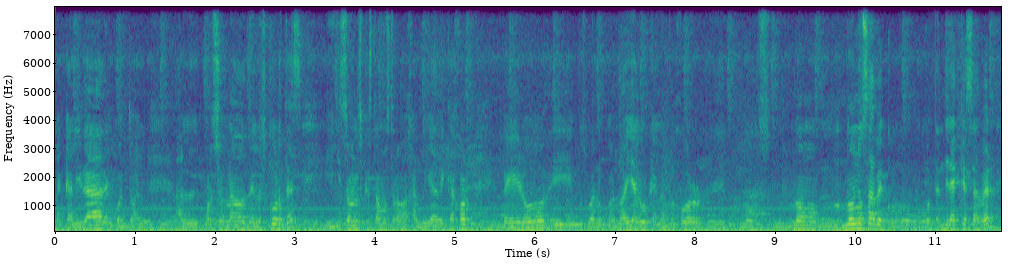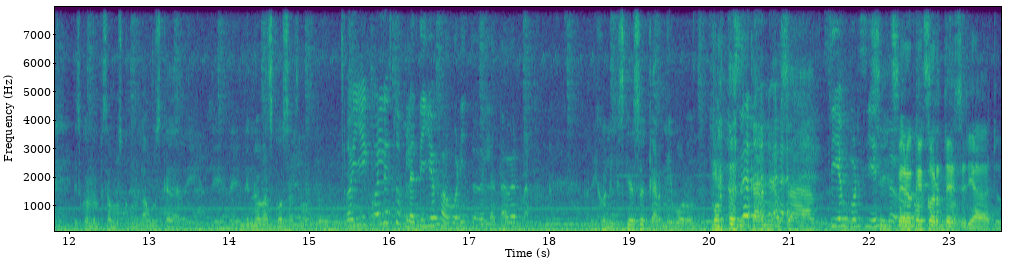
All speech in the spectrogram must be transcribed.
la calidad, en cuanto al, al porcionado de los cortes, y son los que estamos trabajando ya de cajón. Pero, eh, pues bueno, cuando hay algo que a lo mejor eh, nos- no, no nos sabe como, como tendría que saber, es cuando empezamos como la búsqueda de, de- de- de nuevas cosas, ¿no? Oye, ¿y ¿cuál es tu platillo favorito de la taberna? Híjole, es que yo soy carnívoro. Cortes de carne, o sea. 100%. Sí. Pero ¿qué 100%. corte sería tú?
